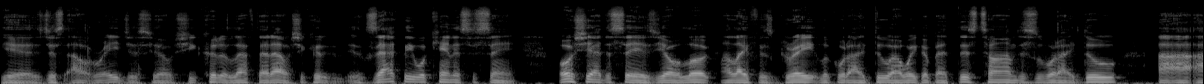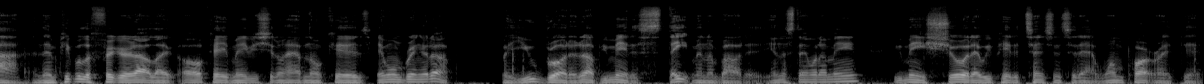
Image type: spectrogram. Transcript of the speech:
Yeah, it's just outrageous, yo. She could have left that out. She could exactly what Candace is saying. All she had to say is, "Yo, look, my life is great. Look what I do. I wake up at this time. This is what I do." Ah, ah, ah. And then people will figure it out like, oh, okay, maybe she don't have no kids. They won't bring it up. But you brought it up. You made a statement about it. You understand what I mean? You made sure that we paid attention to that one part right there.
